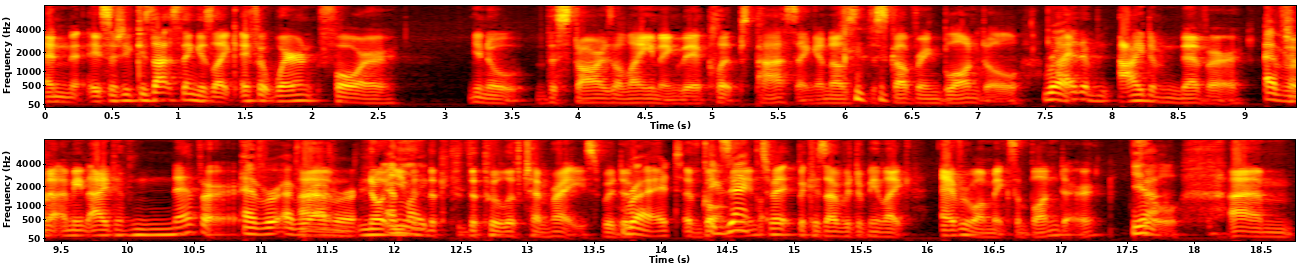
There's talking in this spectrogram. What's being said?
and it's actually because that's the thing is like if it weren't for you know the stars aligning the eclipse passing and us discovering blondel Right. i'd have i'd have never Ever. you know i mean i'd have never Ever, ever, ever. not And, even like- the, the pool of tim rice would have, Right. have got Exactly. me into it because i would have been like everyone makes a blunder Yeah. cool um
